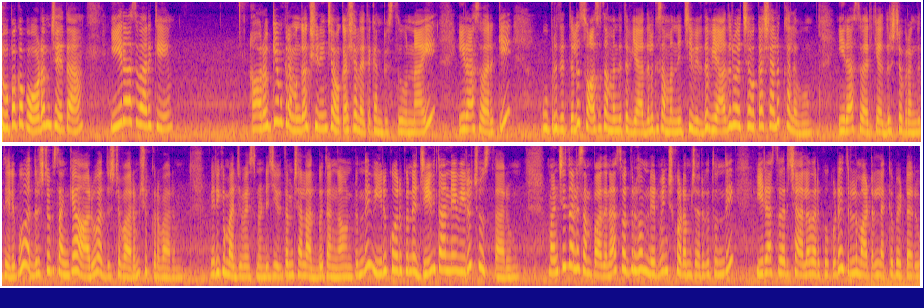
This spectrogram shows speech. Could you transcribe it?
చూపకపోవడం చేత ఈ రాశి వారికి ఆరోగ్యం క్రమంగా క్షీణించే అవకాశాలు అయితే కనిపిస్తూ ఉన్నాయి. ఈ రాశి వారికి ఊపిరితిత్తులు శ్వాస సంబంధిత వ్యాధులకు సంబంధించి వివిధ వ్యాధులు వచ్చే అవకాశాలు కలవు. ఈ రాశి వారికి అదృష్టపు రంగు తెలుపు అదృష్టపు సంఖ్య ఆరు అదృష్టవారం శుక్రవారం. వీరికి మధ్య వయసు నుండి జీవితం చాలా అద్భుతంగా ఉంటుంది. వీరు కోరుకున్న జీవితాన్నే వీరు చూస్తారు. మంచితన సంపాదన స్వగృహం నిర్మించుకోవడం జరుగుతుంది. ఈ రాశి వారు చాలా వరకు కూడా ఇతరుల మాటలు లెక్క పెట్టారు.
